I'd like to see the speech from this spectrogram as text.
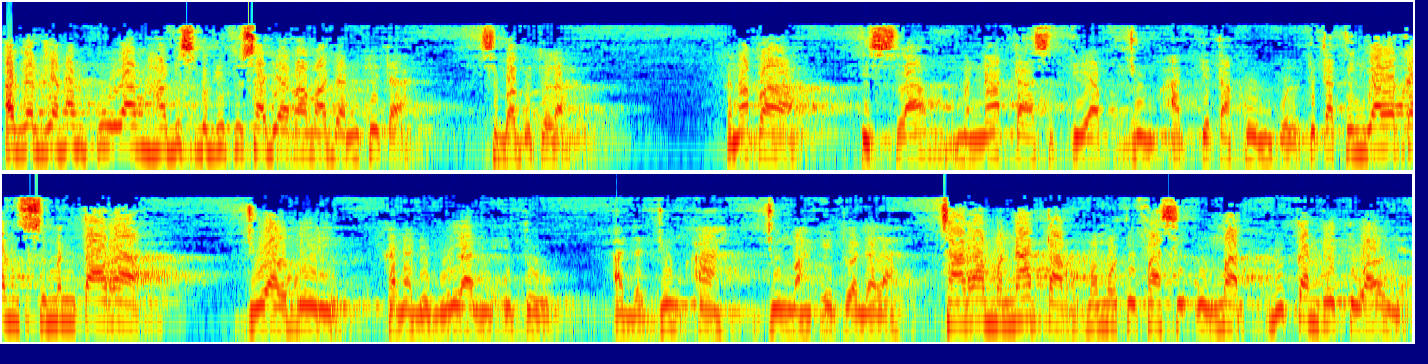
Agar jangan pulang habis begitu saja Ramadan kita. Sebab itulah kenapa Islam menata setiap Jumat kita kumpul. Kita tinggalkan sementara jual beli karena di bulan itu ada Jum'ah. Jum'ah itu adalah cara menatar, memotivasi umat, bukan ritualnya.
